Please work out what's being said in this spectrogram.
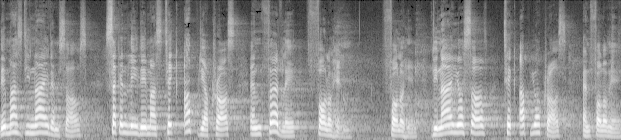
they must deny themselves. Secondly, they must take up their cross. And thirdly, follow him. Follow him. Deny yourself, take up your cross, and follow me.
